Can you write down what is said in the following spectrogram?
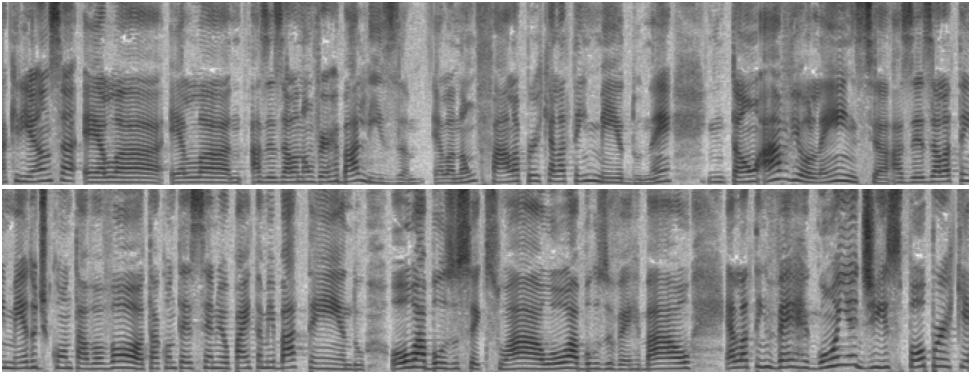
A criança, ela, ela, às vezes ela não verbaliza, ela não fala porque ela tem medo, né? Então, a violência, às vezes ela tem medo de contar, vovó, tá acontecendo, meu pai tá me batendo, ou abuso sexual, ou abuso verbal. Ela tem vergonha de expor porque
